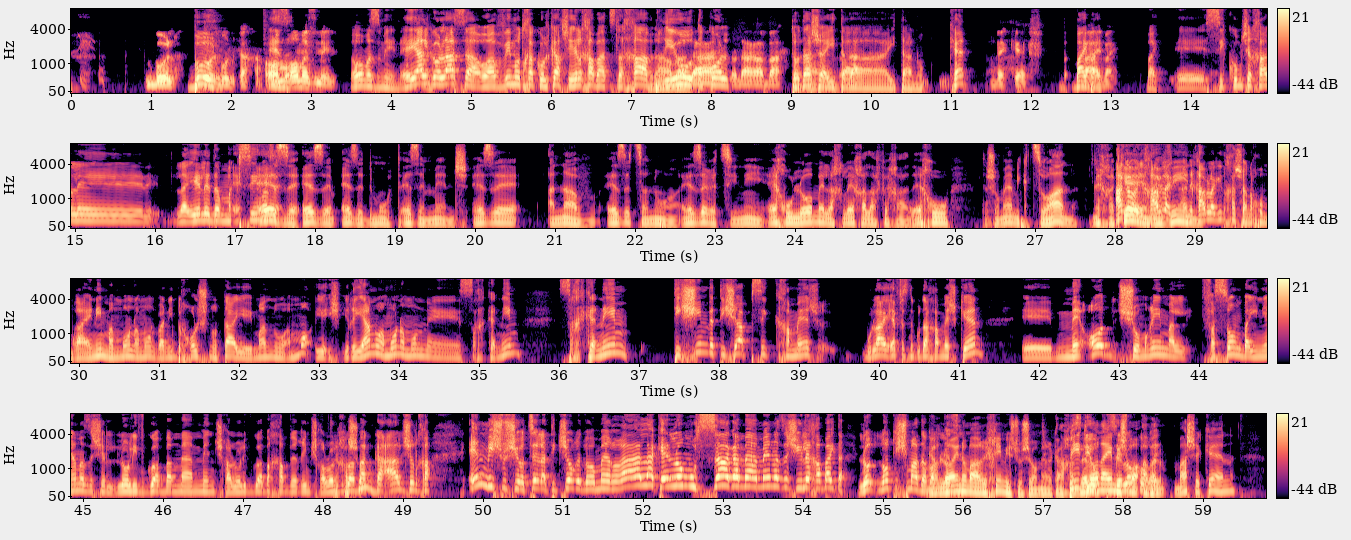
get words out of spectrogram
בול, בול. בול ככה. איזה- או או מזמין. או מזמין. אייל גולסה, אוהבים אותך כל כך, שיהיה לך בהצלחה, תודה בריאות, תודה, הכל. תודה רבה, תודה שהיית תודה. איתנו. כן, בכיף. ביי ביי. ביי. ביי. אה, סיכום שלך ל... לילד המקסים הזה? איזה, איזה, איזה דמות, איזה מענטש, איזה עניו, איזה צנוע, איזה רציני, איך הוא לא מלכלך על אף אחד, איך הוא, אתה שומע, מקצוען, מחכה, אגב, אני חייב, מבין. להגיד, אני חייב להגיד לך שאנחנו מראיינים המון המון, ואני בכל שנותיי אימנו המון, ראיינו המון המון אה, שחקנים, שחקנים 99.5, אולי 0.5 כן, מאוד שומרים על פאסון בעניין הזה של לא לפגוע במאמן שלך, לא לפגוע בחברים שלך, לא זה לפגוע חשוב. בקהל שלך. אין מישהו שיוצא לתקשורת ואומר, וואלק, אין לו מושג המאמן הזה שילך הביתה. לא, לא תשמע דבר גם כזה. לא היינו מעריכים מישהו שאומר ככה, זה בדיוק, לא נעים זה לא לשמוע, קורה. אבל מה שכן,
